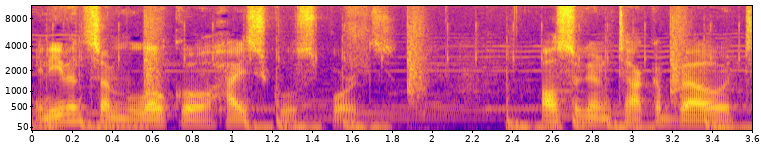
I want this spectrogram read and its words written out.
and even some local high school sports. Also, going to talk about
